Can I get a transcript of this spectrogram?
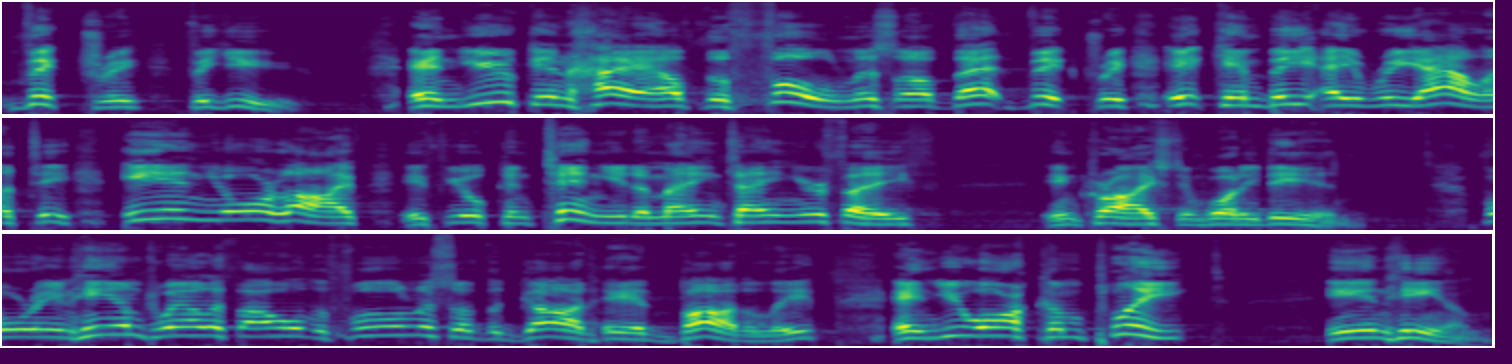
victory for you and you can have the fullness of that victory. It can be a reality in your life if you'll continue to maintain your faith in Christ and what He did. For in Him dwelleth all the fullness of the Godhead bodily, and you are complete in Him.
